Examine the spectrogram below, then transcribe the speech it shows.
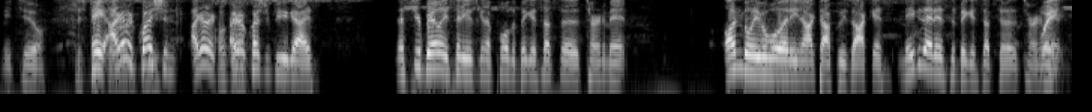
Me too. Just Hey, I got a question. I got a, I Okay. got a question for you guys. Nasir Bailey said he was going to pull the biggest upset of the tournament. Unbelievable that he knocked off Bouzakis. Maybe that is the biggest upset of the tournament. Wait.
